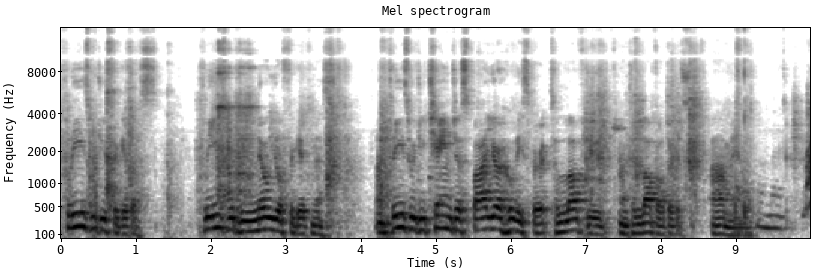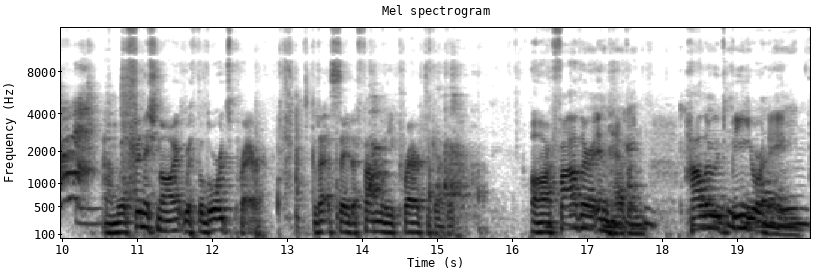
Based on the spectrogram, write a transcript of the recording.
Please would you forgive us. Please would we know your forgiveness. And please would you change us by your Holy Spirit to love you and to love others. Amen. Amen. And we'll finish now with the Lord's Prayer. Let's say the family prayer together. Our Father in heaven, hallowed be your name.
